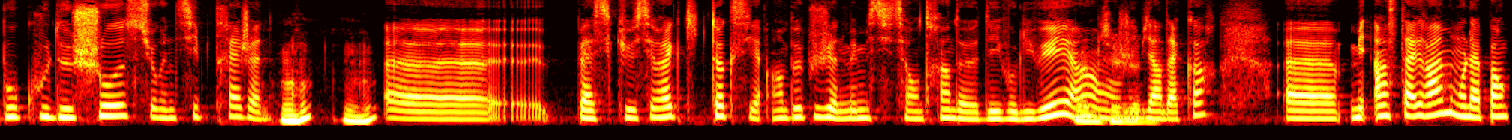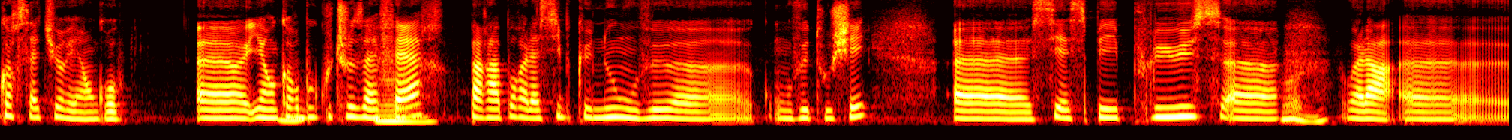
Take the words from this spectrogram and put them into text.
beaucoup de choses sur une cible très jeune. Mhm, mhm. Parce que c'est vrai que TikTok, c'est un peu plus jeune, même si c'est en train d'évoluer, hein, on est bien d'accord. Mais Instagram, on l'a pas encore saturé, en gros. Il y a encore beaucoup de choses à faire par rapport à la cible que nous, on veut, on veut toucher. Euh, CSP+, euh, Ouais. voilà, euh,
